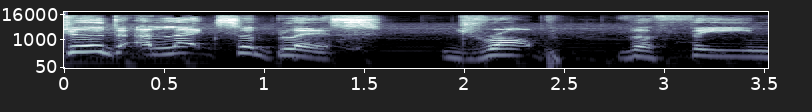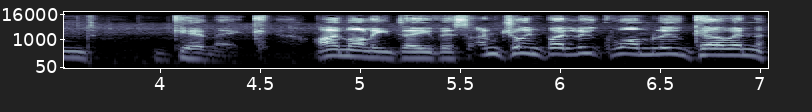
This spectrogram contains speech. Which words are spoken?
Should Alexa Bliss drop the Fiend gimmick? I'm Ollie Davis. I'm joined by lukewarm Luke Owen.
